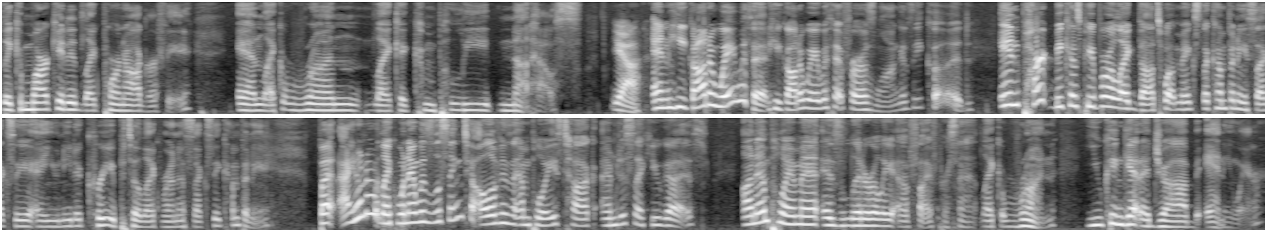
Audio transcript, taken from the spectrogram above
like marketed like pornography and like run like a complete nut house Yeah. and he got away with it. He got away with it for as long as he could. In part because people are like, that's what makes the company sexy, and you need a creep to like run a sexy company. But I don't know, like when I was listening to all of his employees talk, I'm just like, you guys, unemployment is literally at 5%. Like, run. You can get a job anywhere.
